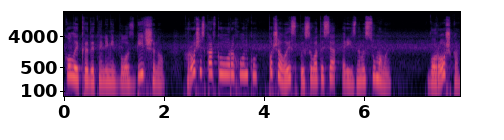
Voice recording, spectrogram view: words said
Коли кредитний ліміт було збільшено, гроші з карткового рахунку почали списуватися різними сумами. Ворожка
